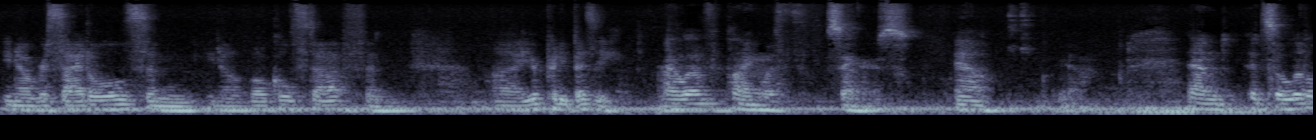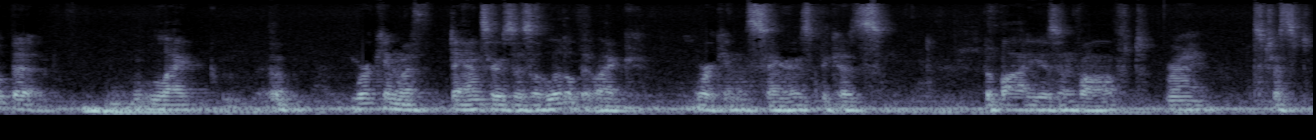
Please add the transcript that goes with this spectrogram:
you know recitals and you know vocal stuff, and uh, you're pretty busy. i love playing with singers Yeah. Yeah. And it's a little bit like uh, working with dancers is a little bit like working with singers because the body is involved. Right. It's just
